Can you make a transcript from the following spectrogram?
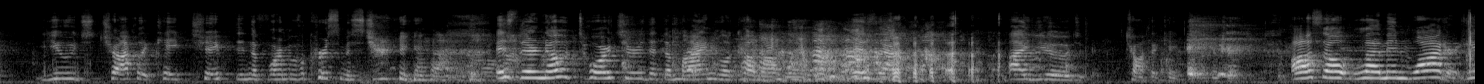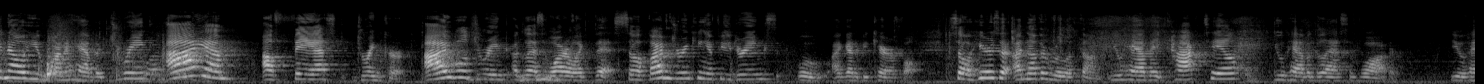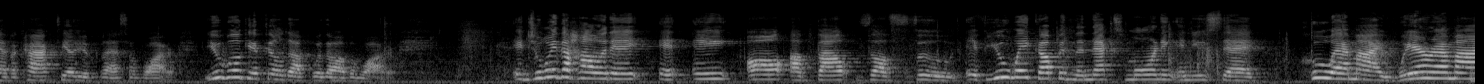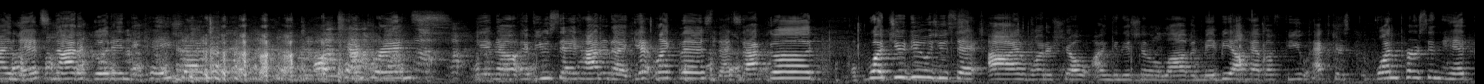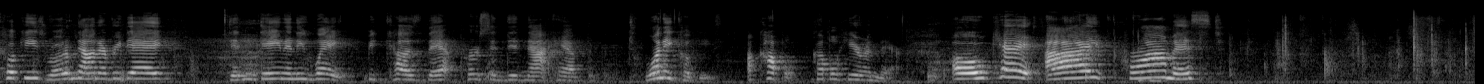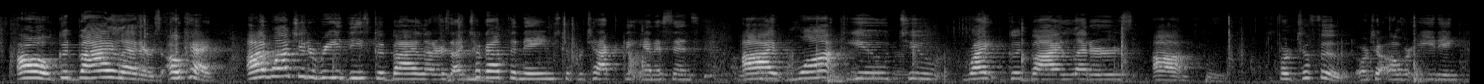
huge chocolate cake shaped in the form of a Christmas tree. Is there no torture that the mind will come up with? Is that a huge chocolate cake? Also, lemon water. You know, you want to have a drink. I am a fast drinker. I will drink a glass of water like this. So if I'm drinking a few drinks, ooh, I got to be careful. So here's a, another rule of thumb. You have a cocktail, you have a glass of water. You have a cocktail, you have a glass of water. You will get filled up with all the water. Enjoy the holiday. It ain't all about the food. If you wake up in the next morning and you say, who am I? Where am I? That's not a good indication of temperance. You know, if you say, how did I get like this? That's not good. What you do is you say, I want to show unconditional love and maybe I'll have a few extras. One person had cookies, wrote them down every day, didn't gain any weight because that person did not have 20 cookies. A couple, a couple here and there. Okay, I promised Oh, goodbye letters. Okay. I want you to read these goodbye letters. I took out the names to protect the innocents. I want you to write goodbye letters uh, for to food or to overeating.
